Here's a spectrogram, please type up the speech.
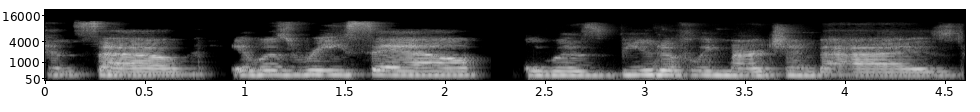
And so it was resale. It was beautifully merchandised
